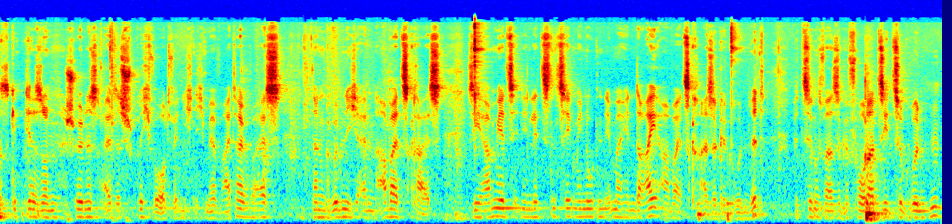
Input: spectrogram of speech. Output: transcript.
Es gibt ja so ein schönes altes Sprichwort, wenn ich nicht mehr weiter weiß, dann gründe ich einen Arbeitskreis. Sie haben jetzt in den letzten zehn Minuten immerhin drei Arbeitskreise gegründet, beziehungsweise gefordert, sie zu gründen.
